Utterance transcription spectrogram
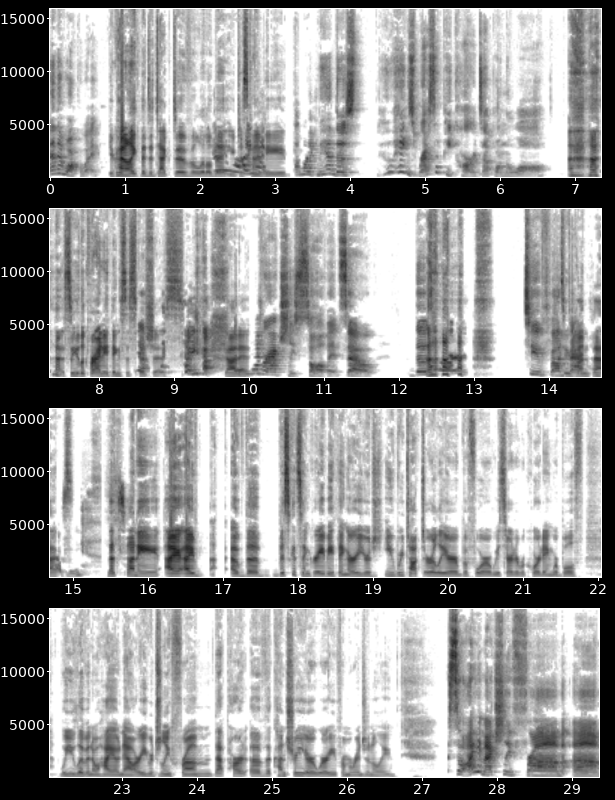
and then walk away. You're kind of like the detective a little yeah, bit. You just kind of be. I'm like, man, those who hangs recipe cards up on the wall? so you look for anything suspicious. Yeah, yeah. got it. Never actually solve it. So those are two fun two facts. Fun facts. That's funny. I, I the biscuits and gravy thing. Are you you we talked earlier before we started recording? We're both. Well, you live in Ohio now. Are you originally from that part of the country, or where are you from originally? So I am actually from um,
